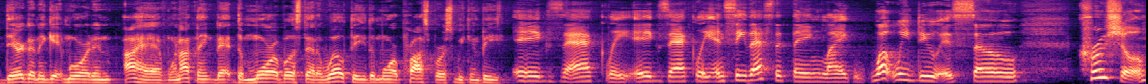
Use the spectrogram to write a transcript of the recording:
they're going to get more than I have. When I think that the more of us that are wealthy, the more prosperous we can be. Exactly, exactly. And see, that's the thing. Like, what we do is so crucial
